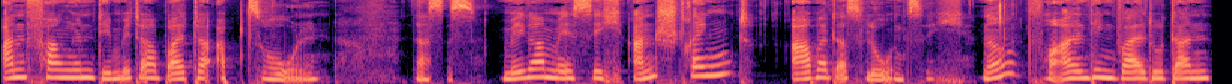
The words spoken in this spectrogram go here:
anfangen, die Mitarbeiter abzuholen. Das ist megamäßig anstrengend, aber das lohnt sich. Ne? Vor allen Dingen, weil du dann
